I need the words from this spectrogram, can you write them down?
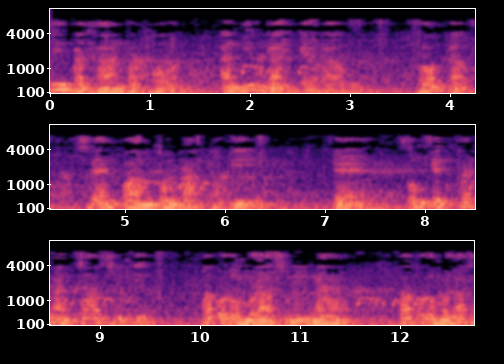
ที่ประทานพระพรอันยิ่งใหญ่แก่เรา พร้อมกับแสดงความจงรักภักดีแด่สมเด็จพระนางเจ้าสิริกิติ์พระบรมราชินีนาถพระบรมราช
